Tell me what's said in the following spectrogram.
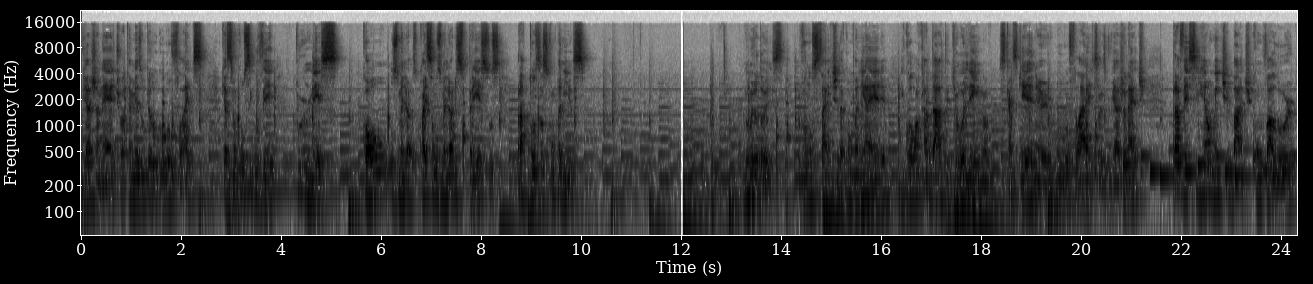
Viajanet ou até mesmo pelo Google Flights, que assim eu consigo ver por mês qual os melhores, quais são os melhores preços para todas as companhias. Número 2. Eu vou no site da companhia aérea e coloco a data que eu olhei no Skyscanner, Google Flights, Viajanet, para ver se realmente bate com o valor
